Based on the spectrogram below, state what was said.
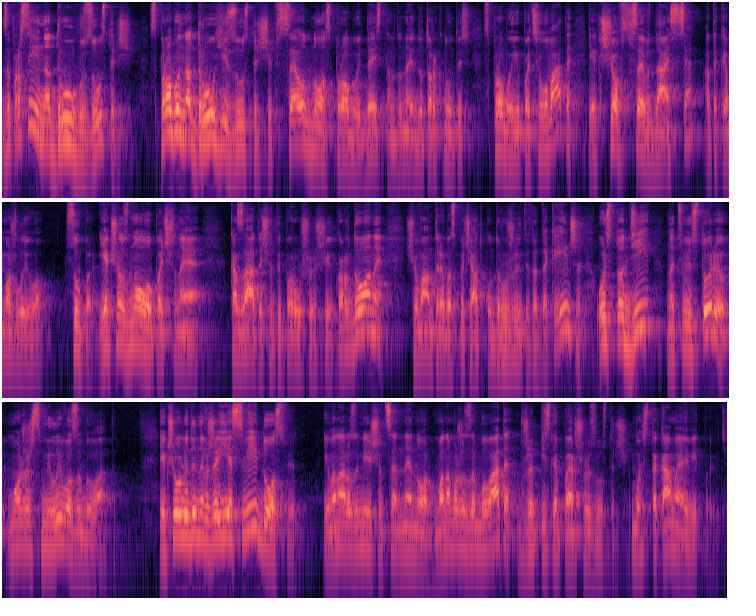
запроси її на другу зустріч. Спробуй на другій зустрічі, все одно спробуй десь там до неї доторкнутись, спробуй її поцілувати. Якщо все вдасться, а таке можливо, супер. Якщо знову почне казати, що ти порушуєш її кордони, що вам треба спочатку дружити та таке інше, ось тоді на цю історію можеш сміливо забивати. Якщо у людини вже є свій досвід, і вона розуміє, що це не норм, вона може забувати вже після першої зустрічі. Ось така моя відповідь.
